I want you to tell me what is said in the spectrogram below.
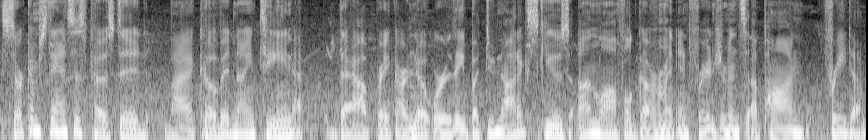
circumstances posted by COVID 19, the outbreak, are noteworthy, but do not excuse unlawful government infringements upon freedom.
